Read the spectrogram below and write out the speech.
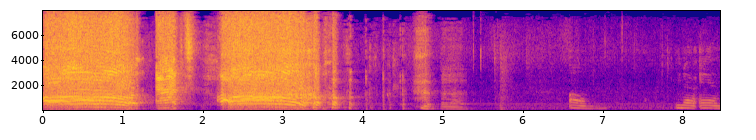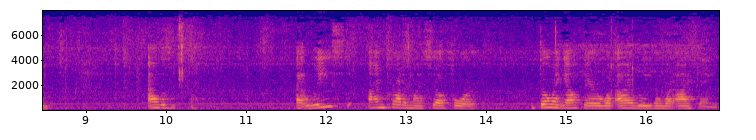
all! At all! Um, you know, and I was, at least I'm proud of myself for throwing out there what I believe and what I think.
